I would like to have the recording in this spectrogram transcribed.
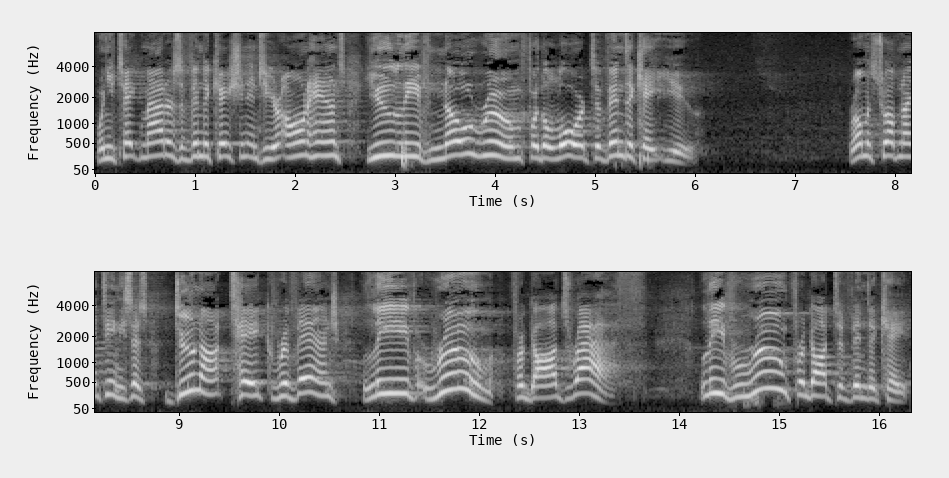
When you take matters of vindication into your own hands, you leave no room for the Lord to vindicate you. Romans 12, 19, he says, Do not take revenge, leave room for God's wrath. Leave room for God to vindicate,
